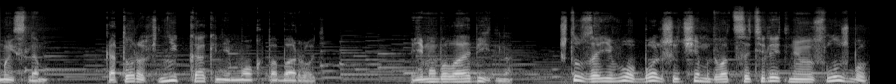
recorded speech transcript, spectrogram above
мыслям, которых никак не мог побороть. Ему было обидно, что за его больше чем двадцатилетнюю службу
